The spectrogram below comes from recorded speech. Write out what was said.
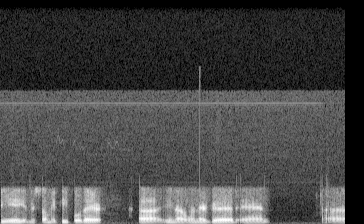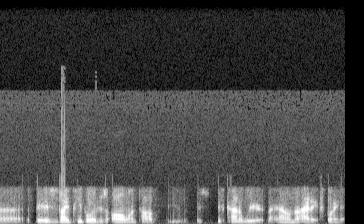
big, and there's so many people there. Uh, you know, when they're good, and uh, it's just like people are just all on top of you. It's it's kind of weird. Like I don't know how to explain it.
